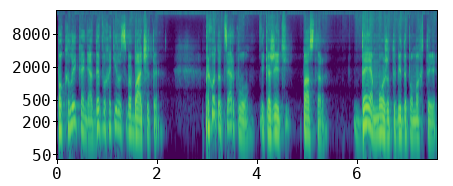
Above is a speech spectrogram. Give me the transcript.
покликання, де б ви хотіли себе бачити, приходьте в церкву і кажіть, пастор, де я можу тобі допомогти?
